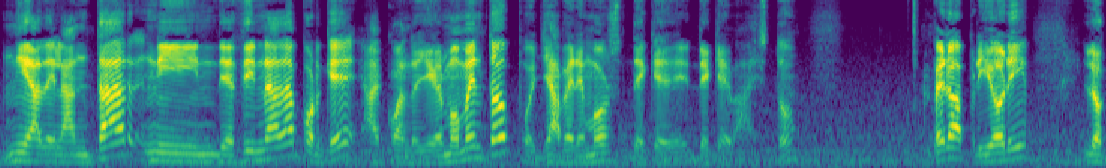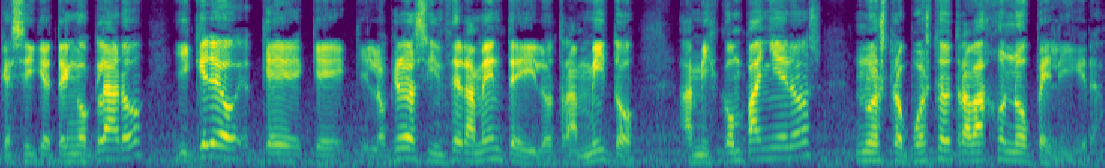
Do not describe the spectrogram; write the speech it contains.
ni adelantar ni decir nada porque cuando llegue el momento, pues ya veremos de qué, de qué va esto. Pero a priori, lo que sí que tengo claro, y creo que, lo creo sinceramente y lo transmito a mis compañeros, nuestro puesto de trabajo no peligra.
